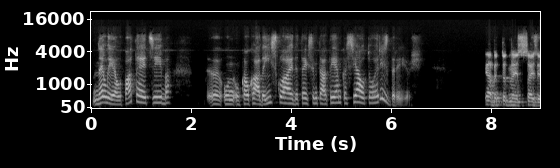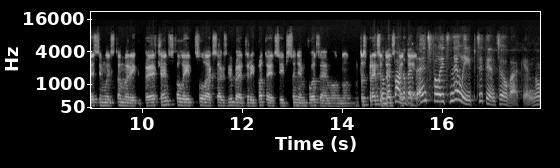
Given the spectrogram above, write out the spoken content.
neliela pateicība eh, un, un kaut kāda izklaide teiksim, tā, tiem, kas jau to ir izdarījuši. Jā, bet tad mēs aiziesim līdz tam arī, ka pēc encefalīta cilvēks sāks gribēt arī pateicības saņemt pocēm. Un, un tas precedents. Nu, bet, bet encefalīts nelīp citiem cilvēkiem. Nu.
